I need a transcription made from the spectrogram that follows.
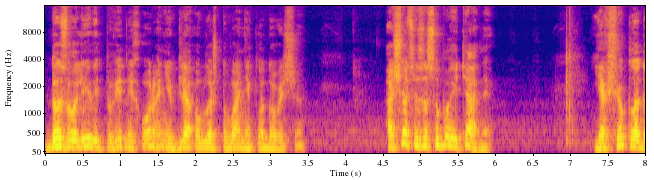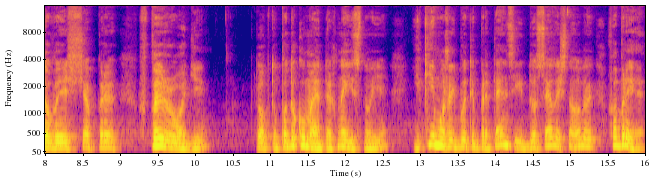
дозволів відповідних органів для облаштування кладовища. А що це за собою тягне? Якщо кладовища в природі, тобто по документах не існує, які можуть бути претензії до селищного голови Фабриги?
